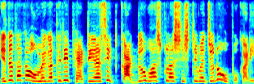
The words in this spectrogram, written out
এতে থাকা omega three fatty acid cardiovascular সিস্টেমের জন্য উপকারী।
